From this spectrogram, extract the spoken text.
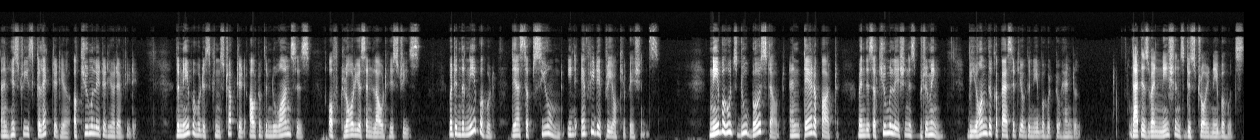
and history is collected here, accumulated here every day. The neighborhood is constructed out of the nuances of glorious and loud histories. But in the neighborhood, they are subsumed in everyday preoccupations. Neighborhoods do burst out and tear apart when this accumulation is brimming beyond the capacity of the neighborhood to handle. That is when nations destroy neighborhoods.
